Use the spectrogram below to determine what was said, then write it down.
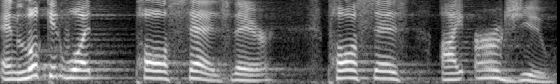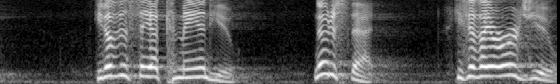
And look at what Paul says there. Paul says, I urge you. He doesn't say, I command you. Notice that. He says, I urge you.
